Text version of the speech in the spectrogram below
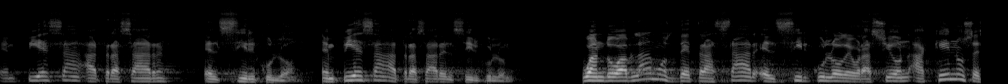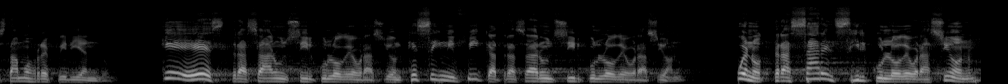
empieza a trazar el círculo, empieza a trazar el círculo. Cuando hablamos de trazar el círculo de oración, ¿a qué nos estamos refiriendo? ¿Qué es trazar un círculo de oración? ¿Qué significa trazar un círculo de oración? Bueno, trazar el círculo de oración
